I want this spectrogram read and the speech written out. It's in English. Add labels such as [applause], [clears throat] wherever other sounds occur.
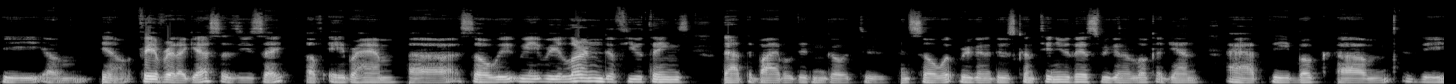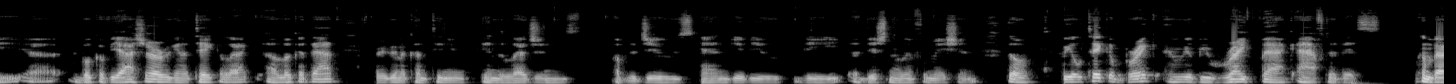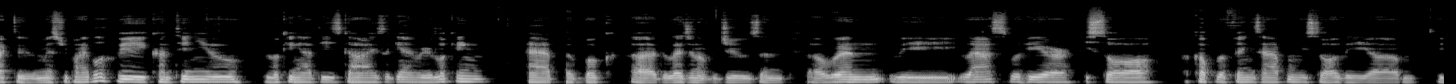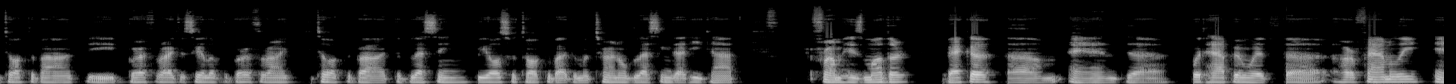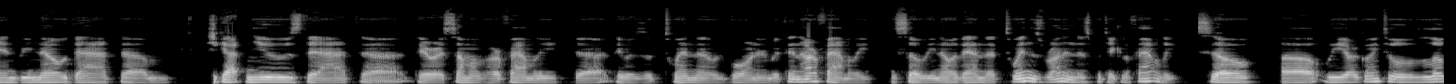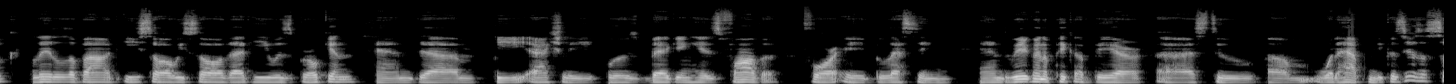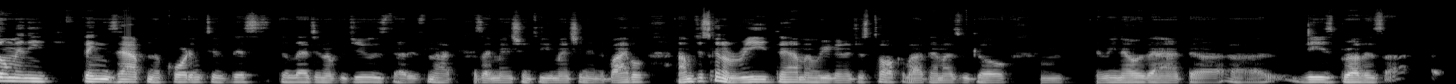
the um, you know favorite, I guess, as you say, of Abraham. Uh, so we, we we learned a few things that the Bible didn't go to. And so what we're going to do is continue this. We're going to look again at the book, um, the, uh, the book of Yashar. We're going to take a, a, look at that. We're going to continue in the legends of the Jews and give you the additional information. So we'll take a break and we'll be right back after this. Welcome back to Mystery Bible. We continue looking at these guys. Again, we're looking at the book, uh, The Legend of the Jews. And uh, when we last were here, we saw a couple of things happen. We saw the um, we talked about the birthright, the sale of the birthright. We talked about the blessing. We also talked about the maternal blessing that he got from his mother, Becca, um, and uh, what happened with uh, her family. And we know that um, she got news that uh, there was some of her family. Uh, there was a twin that was born within her family, and so we know then that twins run in this particular family. So uh, we are going to look a little about Esau. We saw that he was broken and um, he actually was begging his father for a blessing. And we're going to pick up there uh, as to um, what happened because there's so many things happen according to this, the legend of the Jews, that is not, as I mentioned to you, mentioned in the Bible. I'm just going to read them and we're going to just talk about them as we go. Um, we know that uh, uh, these brothers, uh,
